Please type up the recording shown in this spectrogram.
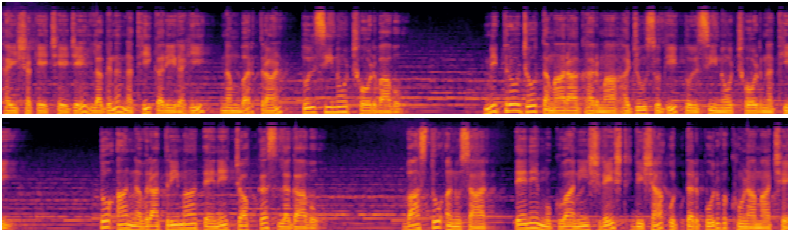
થઈ શકે છે જે લગ્ન નથી કરી રહી. નંબર ત્રણ, તુલસીનો છોડ વાવો. મિત્રો, જો તમારા ઘરમાં હજુ સુધી તુલસીનો છોડ નથી, તો આ નવરાત્રિમાં તેને ચોક્કસ લગાવો. વાસ્તુ અનુસાર તેને મૂકવાની શ્રેષ્ઠ દિશા ઉત્તર પૂર્વ ખૂણામાં છે.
